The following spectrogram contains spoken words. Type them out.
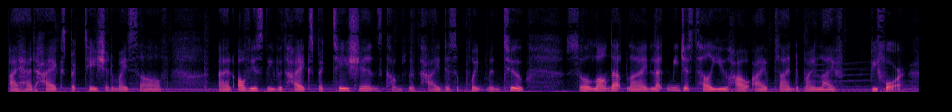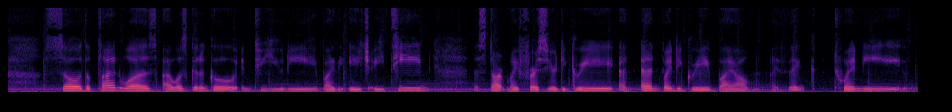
I had high expectation of myself, and obviously, with high expectations comes with high disappointment too. So, along that line, let me just tell you how I planned my life before. So, the plan was I was gonna go into uni by the age 18, start my first year degree, and end my degree by um I think 20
